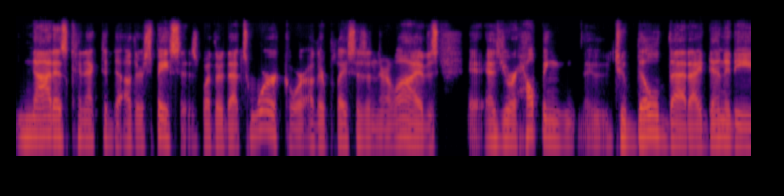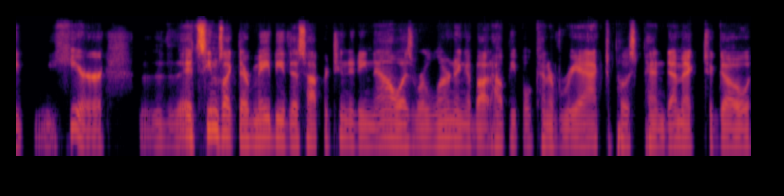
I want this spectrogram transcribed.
not as connected to other spaces, whether that's work or other places in their lives, as you're helping uh, to build that identity here, it seems like there may be this opportunity now as we're learning about how people kind of react post pandemic to go,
